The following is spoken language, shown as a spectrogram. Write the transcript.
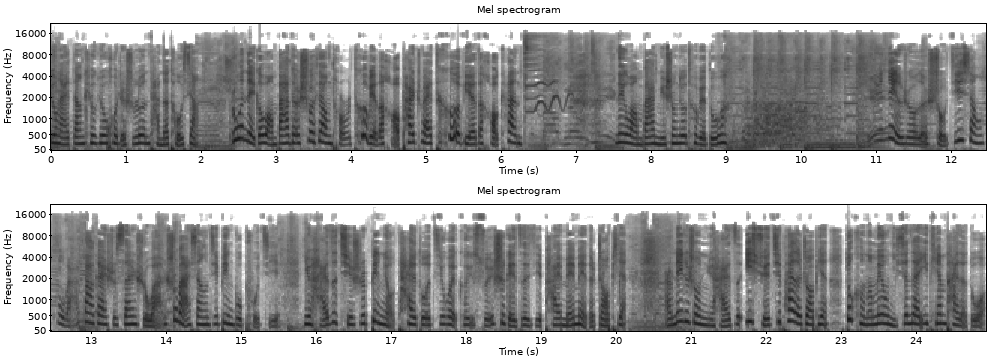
用来当 QQ 或者是论坛的头像。如果哪个网吧的摄像头特别的好，拍出来特别的好看，那个网吧女生就特别多。那个时候的手机像素吧，大概是三十万，数码相机并不普及，女孩子其实并没有太多机会可以随时给自己拍美美的照片，而那个时候女孩子一学期拍的照片都可能没有你现在一天拍的多，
